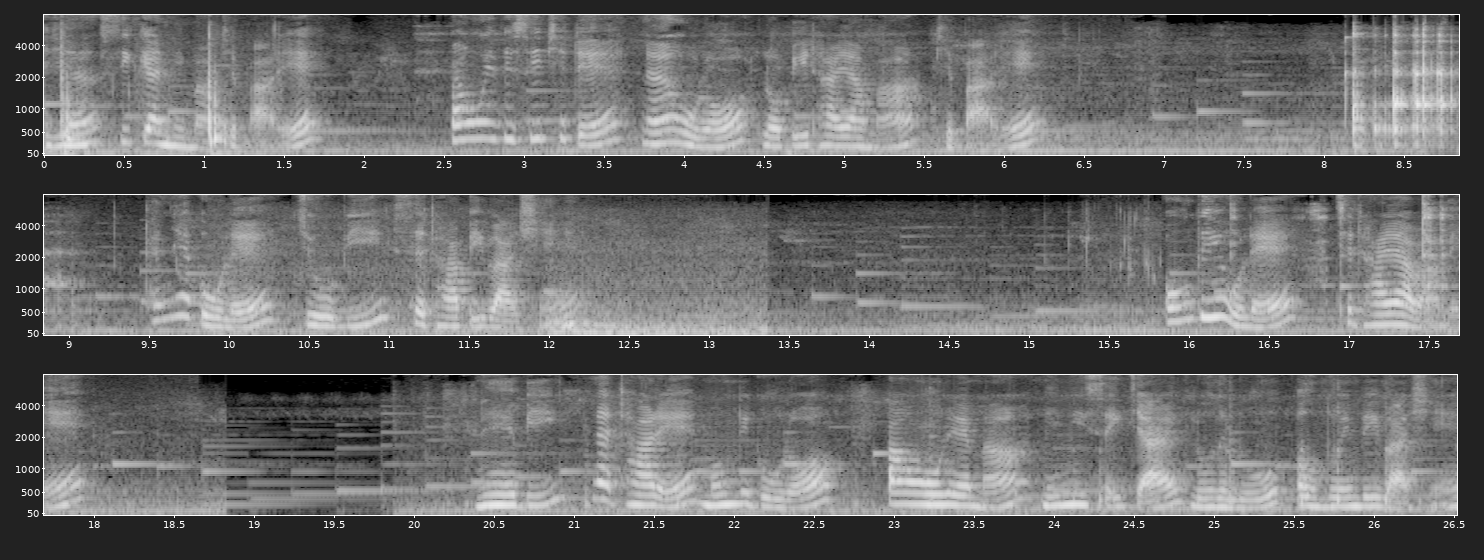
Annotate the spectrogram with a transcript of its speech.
အရန်စီးကပ်နေမှာဖြစ်ပါတယ်ပဝင်ပစ္စည်းဖြစ်တဲ့နှမ်းကိုတော့လော်ပေးထားရမှာဖြစ်ပါတယ်ထက်ညက်ကိုလည်းကြိုပြီးစစ်ထားပေးပါရှင် အုံးသီးကိုလည်းချစ်ထားရပါမယ်နေပြီးနှက်ထားတဲ့မုံနစ်ကိုတော့ပေါင်းအိုးထဲမှာမိမိစိတ်ကြိုက်လိုသလိုပုံသွင်းပေးပါရှင်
